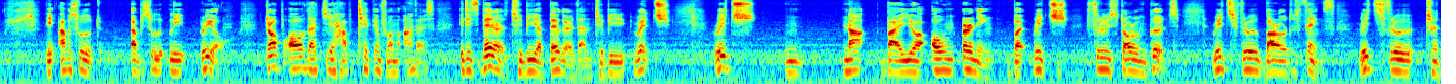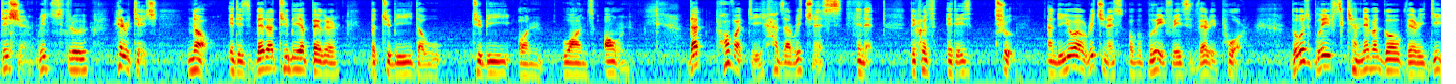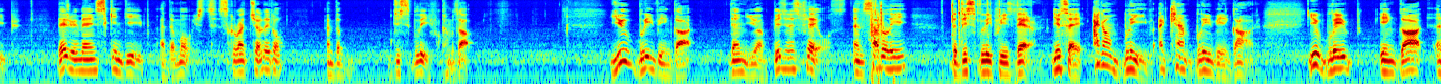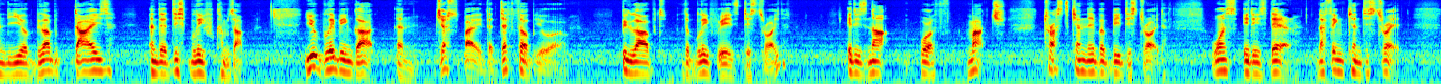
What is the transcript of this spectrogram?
the absolute, absolutely real? Drop all that you have taken from others. It is better to be a beggar than to be rich. Rich not by your own earning, but rich through stolen goods, rich through borrowed things, rich through tradition, rich through heritage. No, it is better to be a beggar, but to be the to be on one's own. That poverty has a richness in it because it is true, and your richness of belief is very poor. Those beliefs can never go very deep. They remain skin deep at the most. Scratch a little, and the disbelief comes out. You believe in God then your business fails, and suddenly the disbelief is there. You say, I don't believe, I can't believe in God. You believe in God, and your beloved dies, and the disbelief comes up. You believe in God, and just by the death of your beloved, the belief is destroyed. It is not worth much. Trust can never be destroyed. Once it is there, nothing can destroy it.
